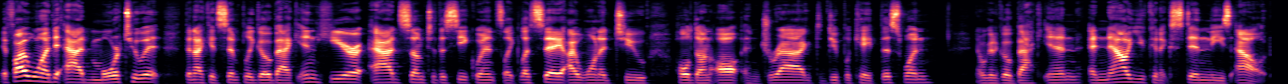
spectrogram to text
If I wanted to add more to it, then I could simply go back in here, add some to the sequence. Like let's say I wanted to hold down Alt and drag to duplicate this one. Now we're going to go back in and now you can extend these out.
